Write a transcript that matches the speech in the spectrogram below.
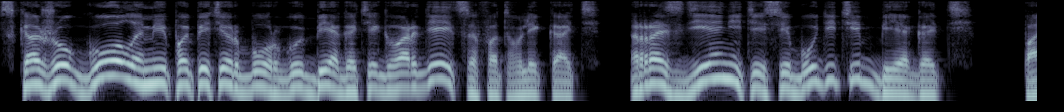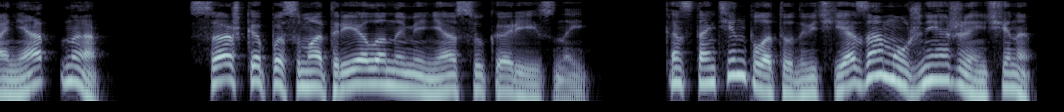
Скажу голыми по Петербургу бегать и гвардейцев отвлекать. Разденетесь и будете бегать. Понятно?» Сашка посмотрела на меня сукоризной. «Константин Платонович, я замужняя женщина.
